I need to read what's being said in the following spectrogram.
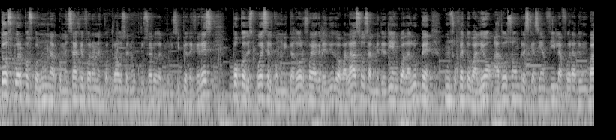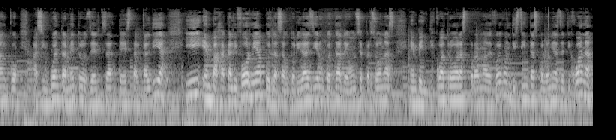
dos cuerpos con un narcomensaje fueron encontrados en un crucero del municipio de Jerez. Poco después, el comunicador fue agredido a balazos. Al mediodía en Guadalupe, un sujeto baleó a dos hombres que hacían fila fuera de un banco a 50 metros de esta, de esta alcaldía. Y en Baja California, pues las autoridades dieron cuenta de 11 personas en 24 horas por arma de fuego en distintas colonias de Tijuana.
